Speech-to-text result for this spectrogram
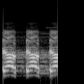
Dog, dog, dog.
